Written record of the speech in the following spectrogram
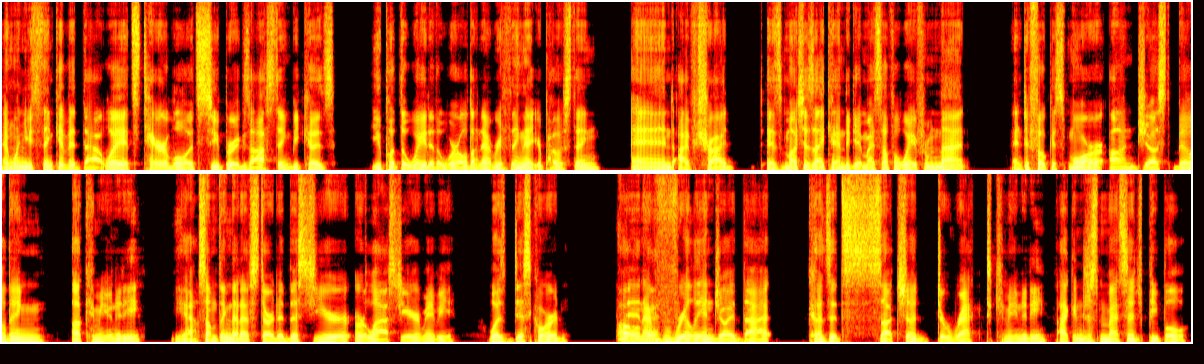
And when you think of it that way, it's terrible. It's super exhausting because you put the weight of the world on everything that you're posting. And I've tried as much as I can to get myself away from that and to focus more on just building a community. Yeah. Something that I've started this year or last year, maybe, was Discord Oh, and okay. I've really enjoyed that because it's such a direct community. I can just message people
